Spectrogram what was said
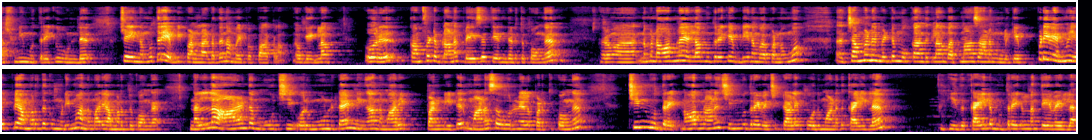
அஸ்வினி முத்திரைக்கு உண்டு. சரி இந்த முத்திரை எப்படி பண்ணலான்றதை நம்ம இப்போ பார்க்கலாம். ஓகேங்களா? ஒரு கம்ஃபர்டபுளான பிளேஸை தேர்ந்தெடுத்துக்கோங்க. நம்ம நார்மலாக எல்லா முத்திரைக்கும் எப்படி நம்ம பண்ணுவோமோ சம்மணம் விட்டும் உட்காந்துக்கலாம் பத்மாசானம் உங்களுக்கு எப்படி வேணுமோ எப்படி அமர்ந்துக்க முடியுமோ அந்த மாதிரி அமர்ந்துக்கோங்க. நல்லா ஆழ்ந்த மூச்சு ஒரு மூணு டைம் நீங்கள் அந்த மாதிரி பண்ணிவிட்டு மனசை ஒருநிலைப்படுத்திக்கோங்க. சின் முத்திரை நார்மலான சின்முத்திரை வச்சுக்கிட்டாலே போதுமானது கையில். இது கையில் முத்திரைகள்லாம் தேவையில்லை.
